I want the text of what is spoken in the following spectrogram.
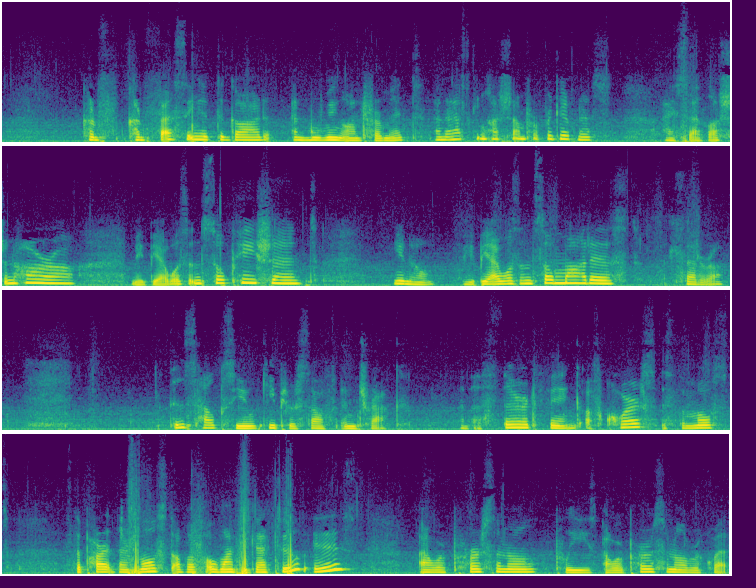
conf- confessing it to God and moving on from it, and asking Hashem for forgiveness. I said Lashon Hara, Maybe I wasn't so patient. You know, maybe I wasn't so modest, etc. This helps you keep yourself in track. And the third thing, of course, is the most, the part that most of us want to get to is our personal pleas, our personal requests.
